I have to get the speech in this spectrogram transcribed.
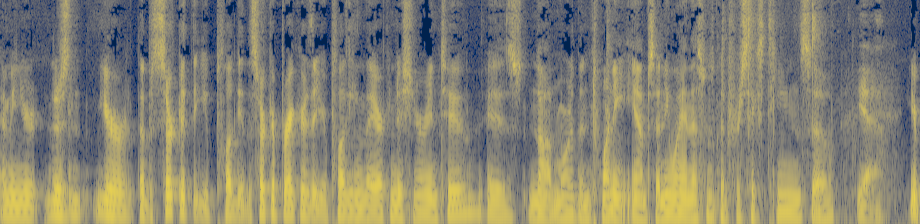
I mean, you're there's your the circuit that you plug it, the circuit breaker that you're plugging the air conditioner into is not more than 20 amps anyway, and this one's good for 16. So Yeah. you're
